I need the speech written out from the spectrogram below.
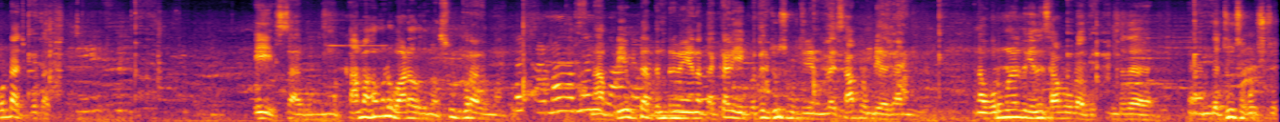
போட்டாச்சு போட்டாச்சு. ஏய் ச- கமகமன்னு வாட வருதுமா சூப்பராக இருக்குமா நான் அப்படியே விட்டா தின்றுவேன். ஏன்னா தக்காளி இப்போ தான் ஜூஸ் குடிச்சிருக்கேன் சாப்பிட முடியாத காரணம். நான் ஒரு மணி நேரத்துக்கு எதுவும் சாப்பிடக்கூடாது. இந்த இந்த ஜூஸை குடிச்சிட்டு.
